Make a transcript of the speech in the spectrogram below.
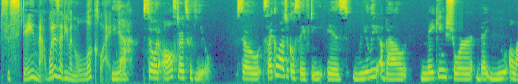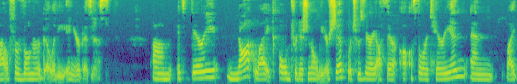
sustain that? What does that even look like? Yeah. So it all starts with you So psychological safety is really about making sure that you allow for vulnerability in your business. Um, it's very not like old traditional leadership, which was very author- authoritarian and like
